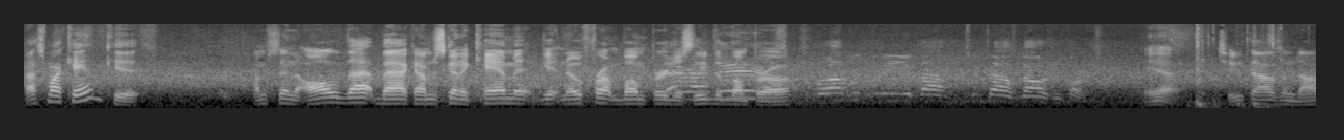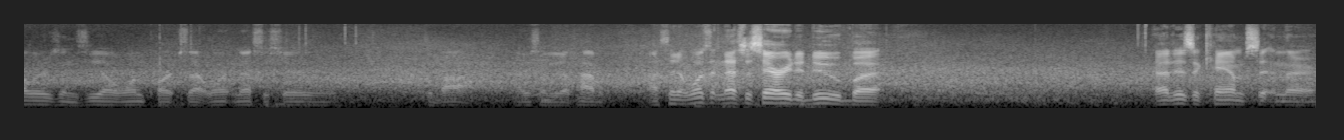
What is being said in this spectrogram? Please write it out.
That's my cam kit. I'm sending all of that back. and I'm just gonna cam it, get no front bumper, That just right leave the bumper off. Probably about two thousand dollars in parts. Yeah, two thousand dollars in ZL1 parts that weren't necessary to buy. I just ended up having. I said it wasn't necessary to do, but that is a cam sitting there.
